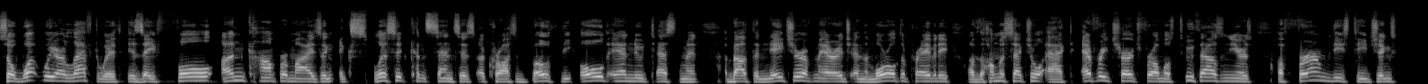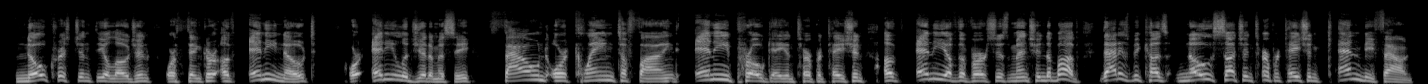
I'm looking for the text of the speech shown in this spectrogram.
So, what we are left with is a full, uncompromising, explicit consensus across both the Old and New Testament about the nature of marriage and the moral depravity of the homosexual act. Every church for almost 2,000 years affirmed these teachings. No Christian theologian or thinker of any note or any legitimacy found or claimed to find any pro gay interpretation of any of the verses mentioned above. That is because no such interpretation can be found.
